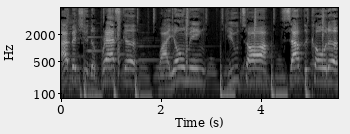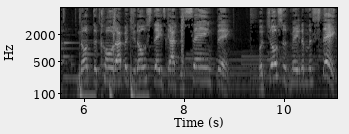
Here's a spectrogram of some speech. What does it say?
I bet you Nebraska, Wyoming, Utah, South Dakota, North Dakota, I bet you those states got the same thing. But Joseph made a mistake.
